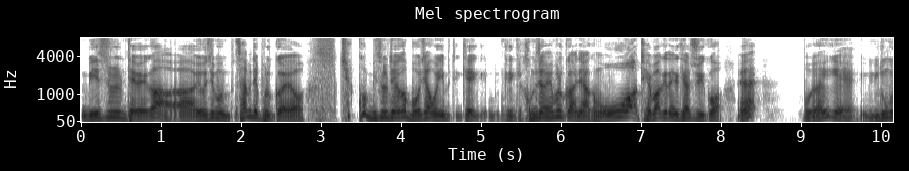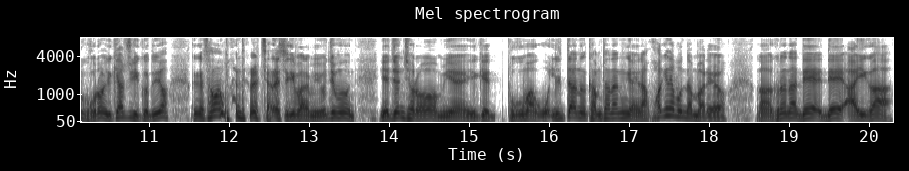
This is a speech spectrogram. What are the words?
미술 대회가 아, 요즘은 사람들이 볼 거예요. 체코 미술 대회가 뭐지 하고 이렇게, 이렇게 검색을 해볼 거 아니야. 그럼 우와 대박이다 이렇게 할 수 있고, 예? 뭐야 이게 이런 걸 걸어 이렇게 할 수 있거든요. 그러니까 상황 판단을 잘하시기 바랍니다. 요즘은 예전처럼 예 이렇게 보고 막 일단은 감탄하는 게 아니라 확인해 본단 말이에요. 아 그러나 내 내 아이가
